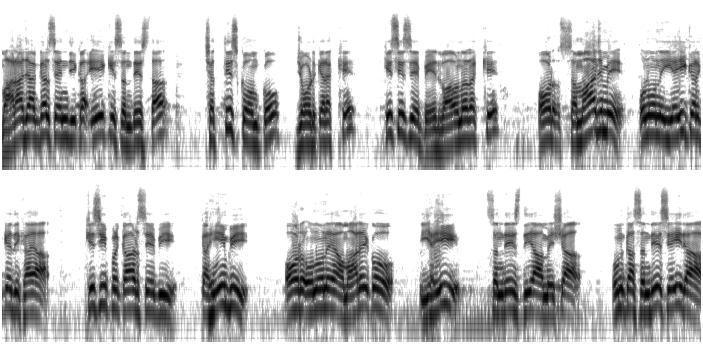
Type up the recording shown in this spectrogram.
महाराजा अग्रसेन जी का एक ही संदेश था, छत्तीस कौम को जोड़ के रखें, किसी से भेदभाव न रखें और समाज में उन्होंने यही करके दिखाया, किसी प्रकार से भी, कहीं भी, और उन्होंने हमारे को यही संदेश दिया हमेशा। उनका संदेश यही रहा,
